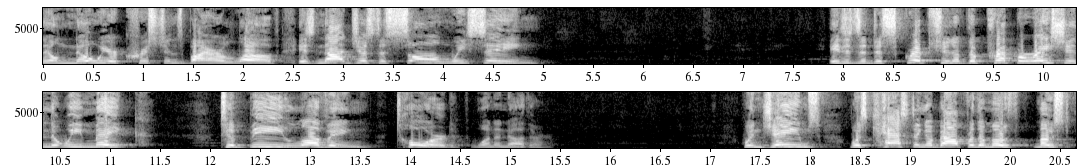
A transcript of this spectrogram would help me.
They'll know we are Christians by our love is not just a song we sing. It is a description of the preparation that we make to be loving toward one another. When James was casting about for the most, most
